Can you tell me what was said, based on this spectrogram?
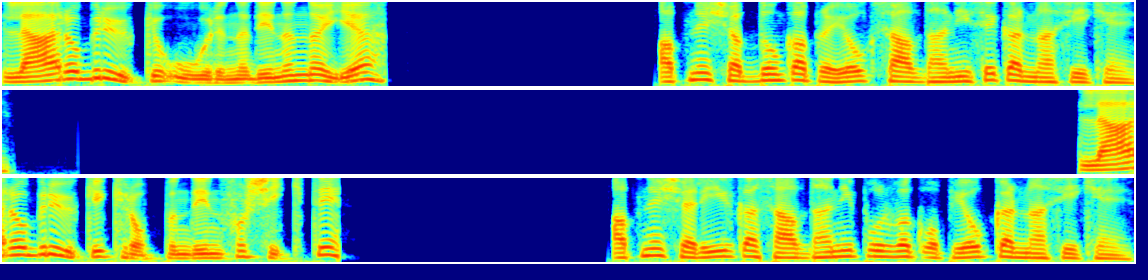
Lær å bruke ordene dine nøye. अपने शब्दों का प्रयोग सावधानी से करना सीखें Lær å bruke kroppen din forsiktig. अपने शरीर का सावधानीपूर्वक उपयोग करना सीखें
